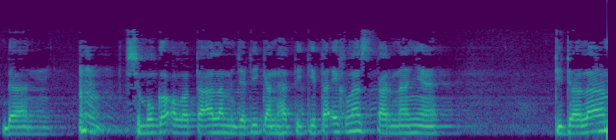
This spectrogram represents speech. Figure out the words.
dan semoga Allah taala menjadikan hati kita ikhlas karenanya di dalam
